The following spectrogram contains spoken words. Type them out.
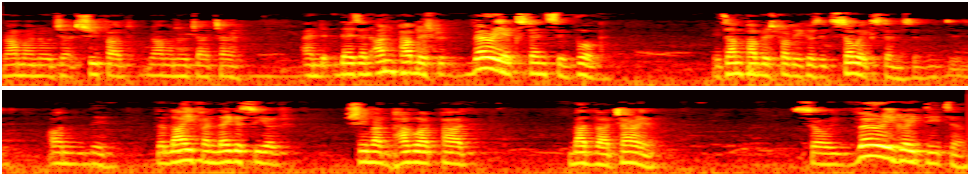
Ramanuja, Sripad Ramanujacharya. And there's an unpublished, very extensive book. It's unpublished probably because it's so extensive on the the life and legacy of Srimad Bhagavad Pad Madhvacharya. So very great detail,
